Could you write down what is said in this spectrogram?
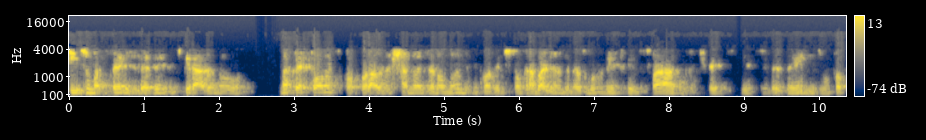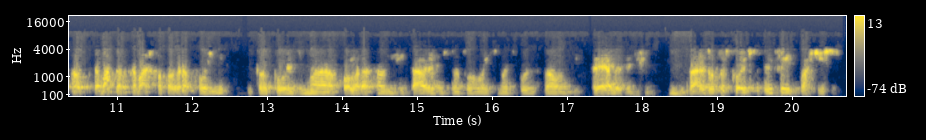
fiz uma série de desenhos inspirados no, na performance corporal dos xamãs anomames enquanto eles estão trabalhando, né, os movimentos que eles fazem, a gente fez esses desenhos, um fotógrafo, o Marcelo Camacho fotografou isso, e propôs uma coloração digital e a gente transformou isso numa exposição de telas, enfim, várias outras coisas que eu tenho feito com artistas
